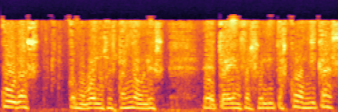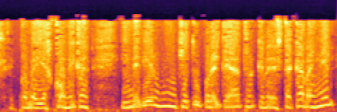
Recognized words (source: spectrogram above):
curas como buenos españoles, eh, traían zarzuelitas cómicas, comedias cómicas, y me dieron una inquietud por el teatro que me destacaba en él,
